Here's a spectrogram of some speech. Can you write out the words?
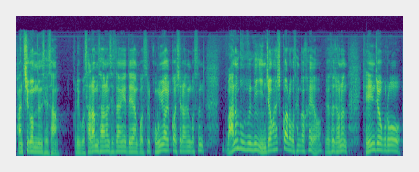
반칙 없는 세상, 그리고 사람 사는 세상에 대한 것을 공유할 것이라는 것은 많은 부분이 인정하실 거라고 생각해요. 그래서 저는 개인적으로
